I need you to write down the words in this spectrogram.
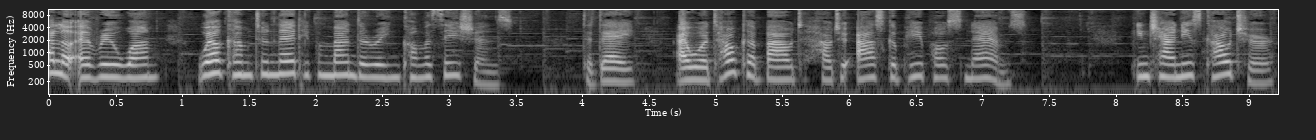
Hello everyone, welcome to Native Mandarin Conversations. Today, I will talk about how to ask people's names. In Chinese culture,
